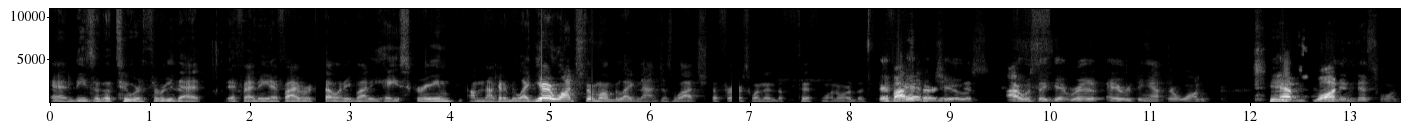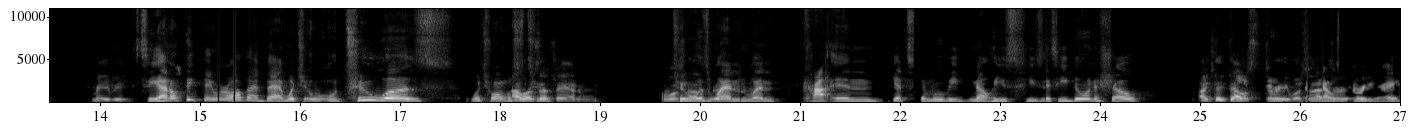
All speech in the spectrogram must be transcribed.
And these are the two or three that if any if I ever tell anybody, hey, Scream, I'm not gonna be like, yeah, watch them. I'll be like, nah, just watch the first one and the fifth one or the If I had to third and the fifth." choose, I would say get rid of everything after one. Have one in this one, maybe. See, I don't think they were all that bad. Which two was which one was I wasn't two? a fan. Was Two was when when Cotton gets the movie. No, he's he's is he doing a show? I think that was three. Wasn't that, That was three? three, right?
